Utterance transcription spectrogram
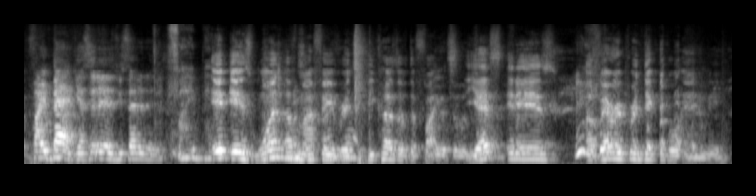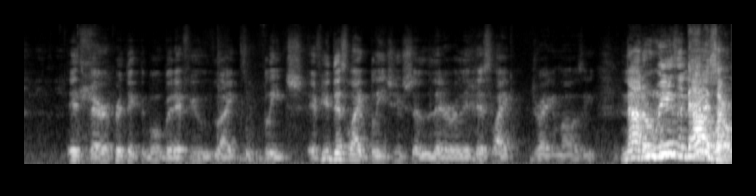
Of all Fight back. Yes, it is. You said it is. Fight back. It is one of my favorites because of the fights. Yes, it is a very predictable anime. It's very predictable, but if you like Bleach, if you dislike Bleach, you should literally dislike Dragon Ball Z. Now the reason That I is a like-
